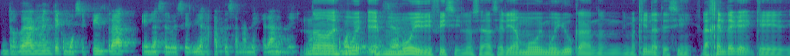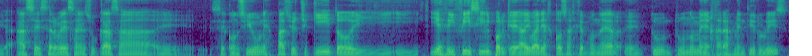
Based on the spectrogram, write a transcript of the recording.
realmente como se filtra en las cervecerías artesanales grandes. No, es, muy, es muy difícil, o sea, sería muy, muy yuca. Imagínate, si la gente que, hace cerveza en su casa eh, se consigue un espacio chiquito y, es difícil porque hay varias cosas que poner, eh, tú, tú no me dejarás mentir, Luis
